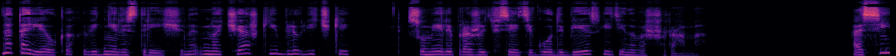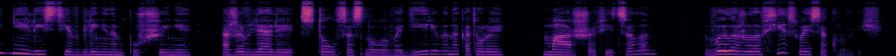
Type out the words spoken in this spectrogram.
на тарелках виднелись трещины, но чашки и блюдечки сумели прожить все эти годы без единого шрама. Осенние листья в глиняном кувшине оживляли стол соснового дерева, на который Марша Фицелан выложила все свои сокровища.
